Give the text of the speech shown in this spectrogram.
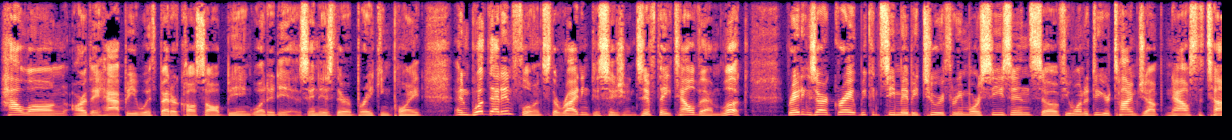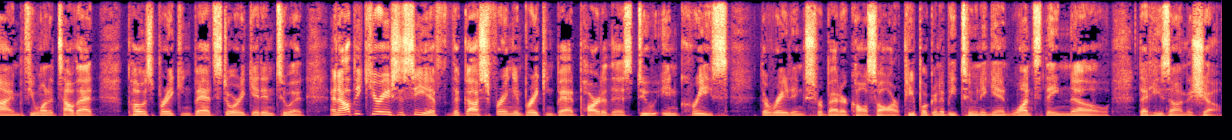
how long are they happy with Better Call Saul being what it is? And is there a breaking point? And would that influence the writing decisions? If they tell them look ratings aren't great. We can see maybe two or three more seasons. So if you want to do your time jump now's the time. If you want to tell that post Breaking Bad story, get into it. And I'll be curious to see if the Gus Fring and Breaking Bad part of this do increase the ratings for Better Call Saul. Are people going to be tuning in once they know that he's on the show?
